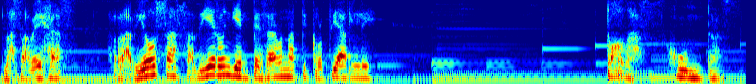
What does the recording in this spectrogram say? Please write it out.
Las abejas, rabiosas, salieron y empezaron a picotearle, todas juntas.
